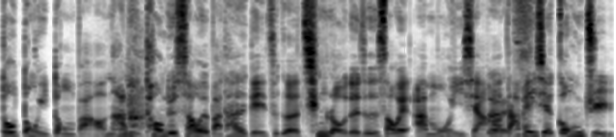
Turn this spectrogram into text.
都动一动吧。哦，哪里痛就稍微把它给这个轻柔的，就是稍微按摩一下啊，搭配一些工具，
